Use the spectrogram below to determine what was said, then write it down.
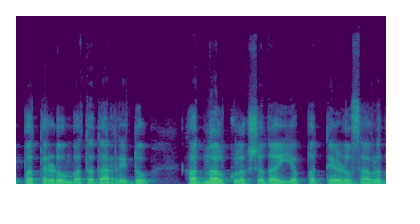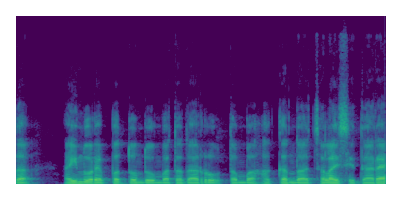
ಇಪ್ಪತ್ತೆರಡು ಮತದಾರರಿದ್ದು, ಹದಿನಾಲ್ಕು ಲಕ್ಷದ ಎಪ್ಪತ್ತೇಳು ಸಾವಿರದ ಐನೂರ ಎಪ್ಪತ್ತೊಂದು ಮತದಾರರು ತಮ್ಮ ಹಕ್ಕಂದ ಚಲಾಯಿಸಿದ್ದಾರೆ.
